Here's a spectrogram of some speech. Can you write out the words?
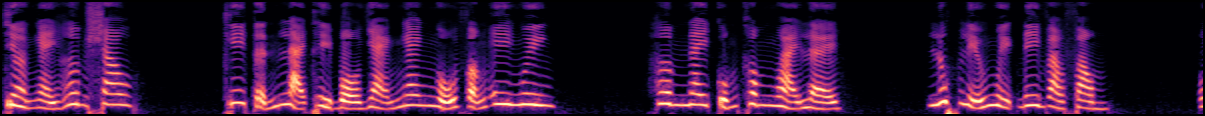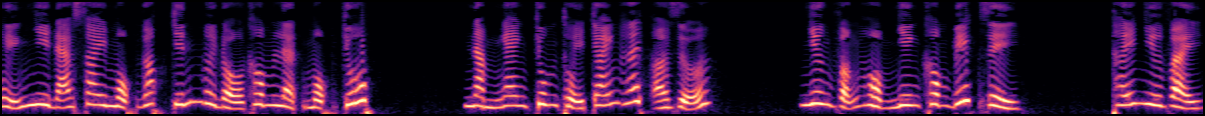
Chờ ngày hôm sau. Khi tỉnh lại thì bộ dạng ngang ngủ vẫn y nguyên. Hôm nay cũng không ngoại lệ. Lúc Liễu Nguyệt đi vào phòng. Uyển Nhi đã xoay một góc 90 độ không lệch một chút. Nằm ngang chung thủy choáng hết ở giữa. Nhưng vẫn hồn nhiên không biết gì. Thấy như vậy.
